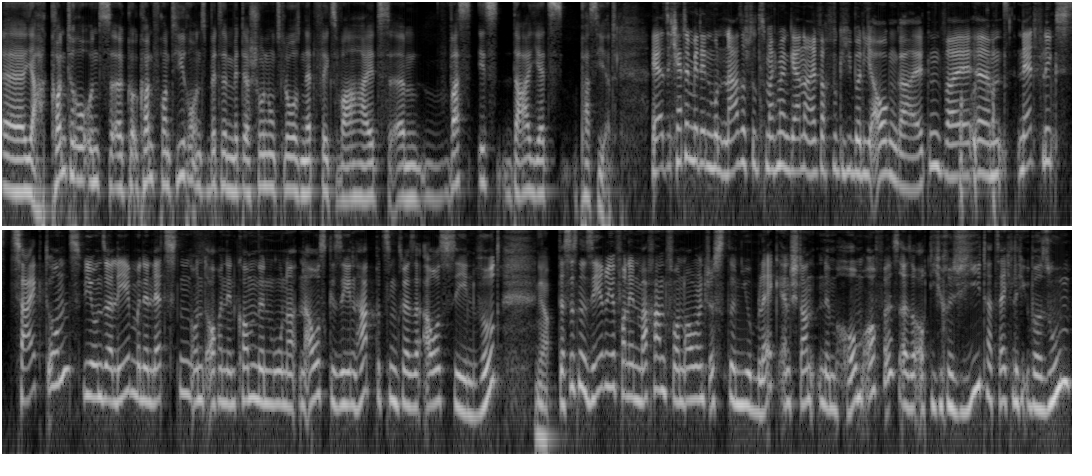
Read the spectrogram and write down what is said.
Äh, ja, kontere uns, äh, ko- konfrontiere uns bitte mit der schonungslosen Netflix-Wahrheit. Ähm, was ist da jetzt passiert? Ja, also ich hätte mir den Mund-Nasenschutz manchmal gerne einfach wirklich über die Augen gehalten, weil ähm, Netflix zeigt uns, wie unser Leben in den letzten und auch in den kommenden Monaten ausgesehen hat, beziehungsweise aussehen wird. Ja. Das ist eine Serie von den Machern von Orange is the New Black, entstanden im Homeoffice, also auch die Regie tatsächlich über Zoom.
